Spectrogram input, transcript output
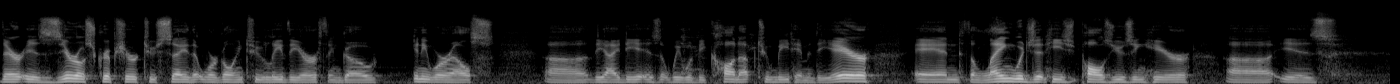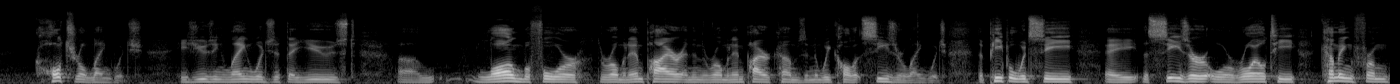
there is zero scripture to say that we're going to leave the earth and go anywhere else. Uh, the idea is that we would be caught up to meet him in the air, and the language that he's Paul's using here uh, is cultural language. He's using language that they used uh, long before the Roman Empire, and then the Roman Empire comes, and then we call it Caesar language. The people would see a the Caesar or royalty coming from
